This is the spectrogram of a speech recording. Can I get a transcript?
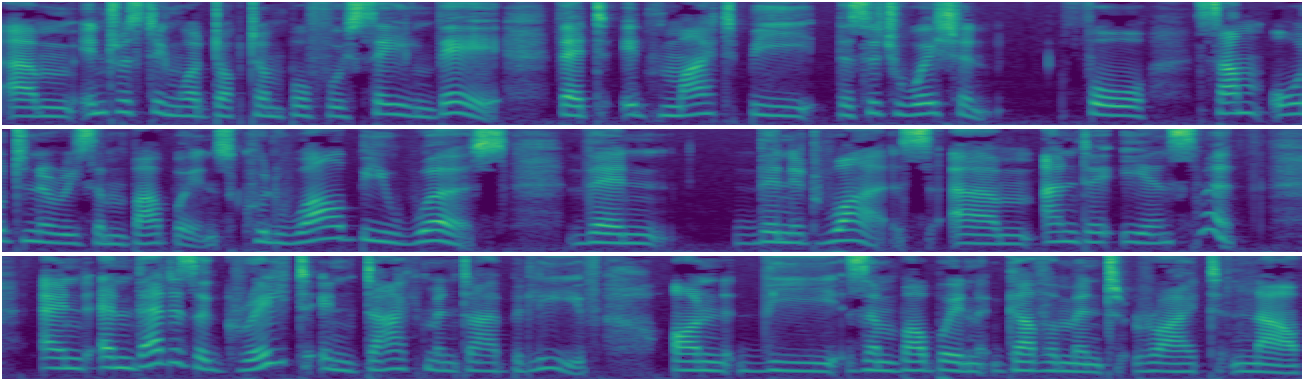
Um, interesting what Dr. Mpofu is saying there, that it might be the situation for some ordinary Zimbabweans could well be worse than than it was um, under Ian Smith, and and that is a great indictment, I believe, on the Zimbabwean government right now.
